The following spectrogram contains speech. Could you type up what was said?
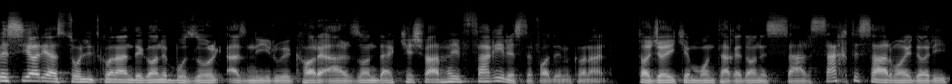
بسیاری از تولید کنندگان بزرگ از نیروی کار ارزان در کشورهای فقیر استفاده می کنند تا جایی که منتقدان سرسخت سرمایداری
